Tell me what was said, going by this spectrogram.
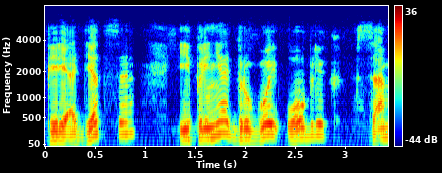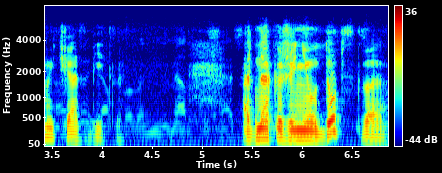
переодеться и принять другой облик в самый час битвы. Однако же неудобство,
